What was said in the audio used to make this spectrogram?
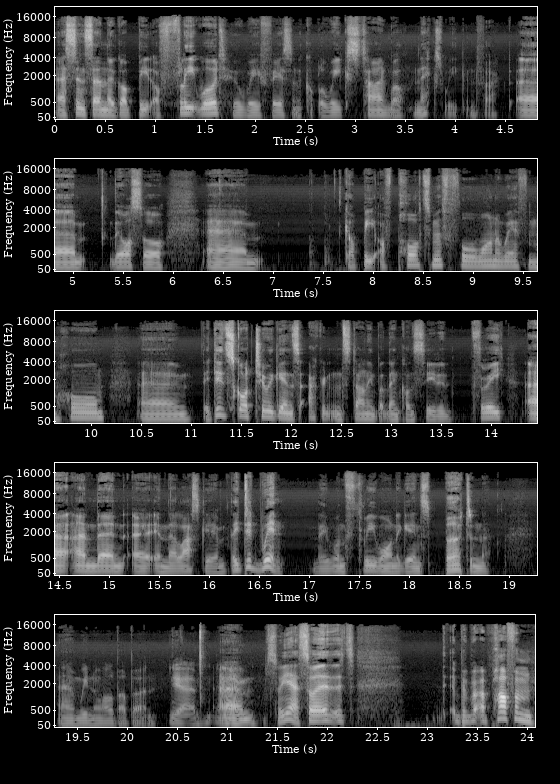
Uh, since then, they got beat off Fleetwood, who we face in a couple of weeks' time. Well, next week, in fact. Um, they also um, got beat off Portsmouth 4 1 away from home. Um, they did score two against Accrington Stanley, but then conceded three. Uh, and then uh, in their last game, they did win. They won 3 1 against Burton. And we know all about Burton. Yeah. Um, so, yeah, so it, it's. b- b- Apart from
